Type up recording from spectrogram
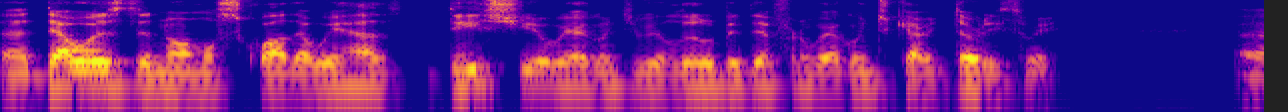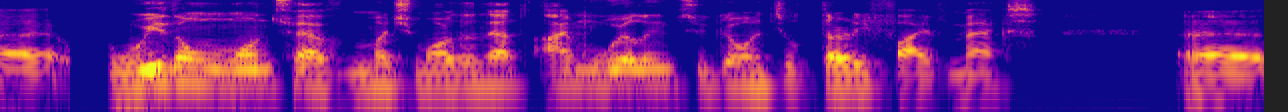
Uh, that was the normal squad that we had. This year we are going to be a little bit different. We are going to carry 33. Uh, we don't want to have much more than that. I'm willing to go until 35 max. Uh,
